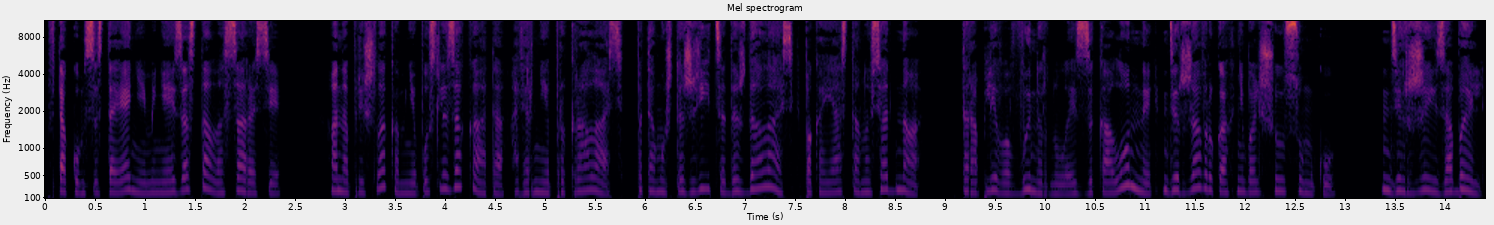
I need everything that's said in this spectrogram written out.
В таком состоянии меня и застала Сараси. Она пришла ко мне после заката, а вернее прокралась, потому что жрица дождалась, пока я останусь одна. Торопливо вынырнула из-за колонны, держа в руках небольшую сумку. «Держи, Изабель!»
